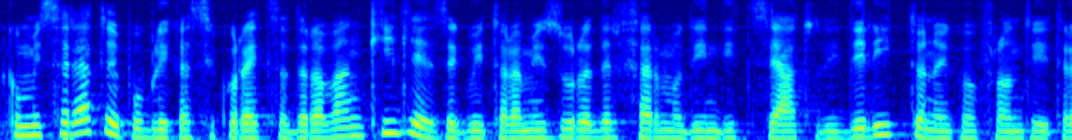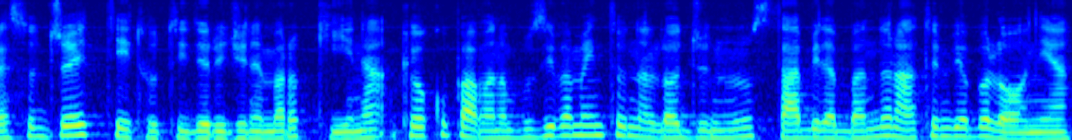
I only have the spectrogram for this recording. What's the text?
commissariato di pubblica sicurezza della Vanchiglia ha eseguito la misura del fermo di indiziato di delitto nei confronti di tre soggetti, tutti di origine marocchina, che occupavano abusivamente un alloggio non stabile abbandonato in via Bologna,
